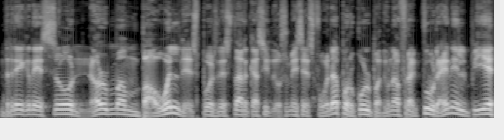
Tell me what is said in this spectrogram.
regresó Norman Powell después de estar casi dos meses fuera por culpa de una fractura en el pie,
